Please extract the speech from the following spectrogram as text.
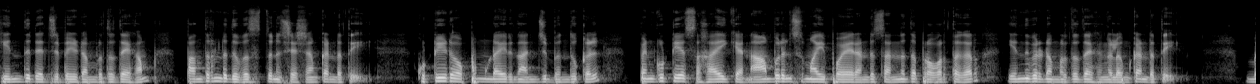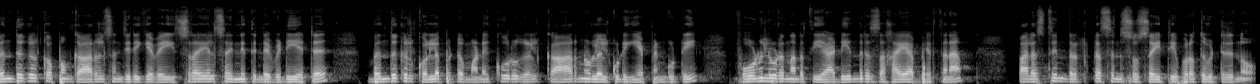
ഹിന്ദ് രജബയുടെ മൃതദേഹം പന്ത്രണ്ട് ദിവസത്തിനു ശേഷം കണ്ടെത്തി. കുട്ടിയുടെ ഒപ്പമുണ്ടായിരുന്ന അഞ്ച് ബന്ധുക്കൾ പെൺകുട്ടിയെ സഹായിക്കാൻ ആംബുലൻസുമായി പോയ രണ്ട് സന്നദ്ധ പ്രവർത്തകർ എന്നിവരുടെ മൃതദേഹങ്ങളും കണ്ടെത്തി. ബന്ധുക്കൾക്കൊപ്പം കാറിൽ സഞ്ചരിക്കവേ ഇസ്രായേൽ സൈന്യത്തിന്റെ വെടിയേറ്റ് ബന്ധുക്കൾ കൊല്ലപ്പെട്ട മണിക്കൂറുകൾ കാറിനുള്ളിൽ കുടുങ്ങിയ പെൺകുട്ടി ഫോണിലൂടെ നടത്തിയ അടിയന്തര സഹായ അഭ്യർത്ഥന പലസ്തീൻ റെഡ് ക്രസന്റ് സൊസൈറ്റി പുറത്തുവിട്ടിരുന്നു.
